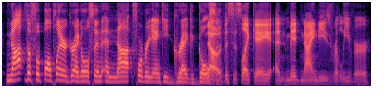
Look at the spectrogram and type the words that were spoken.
not the football player Greg Olson and not former Yankee Greg Golson. No, this is like a, a mid '90s reliever.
